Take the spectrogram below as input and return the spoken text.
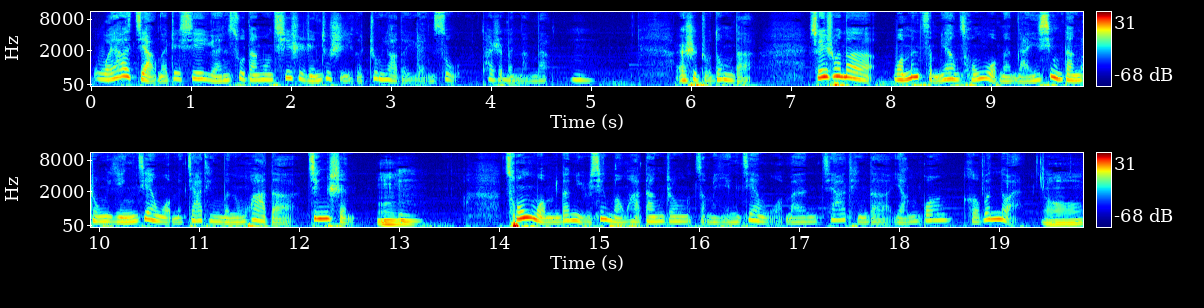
我要讲的这些元素当中，其实人就是一个重要的元素，它是本能的，嗯，而是主动的。所以说呢，我们怎么样从我们男性当中营建我们家庭文化的精神？嗯，从我们的女性文化当中怎么营建我们家庭的阳光和温暖？哦，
